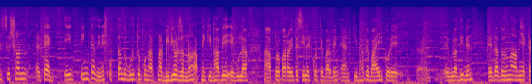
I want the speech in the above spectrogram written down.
ডিসক্রিপশন ট্যাগ এই তিনটা জিনিস অত্যন্ত গুরুত্বপূর্ণ আপনার ভিডিওর জন্য। আপনি কীভাবে এগুলা প্রপার ওয়েতে সিলেক্ট করতে পারবেন অ্যান্ড কীভাবে বাইর করে এগুলা দিবেন। এটার জন্য আমি একটা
